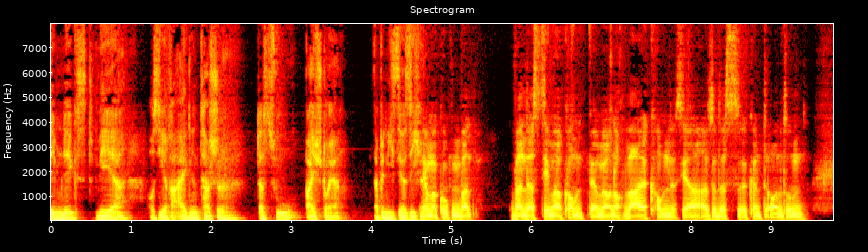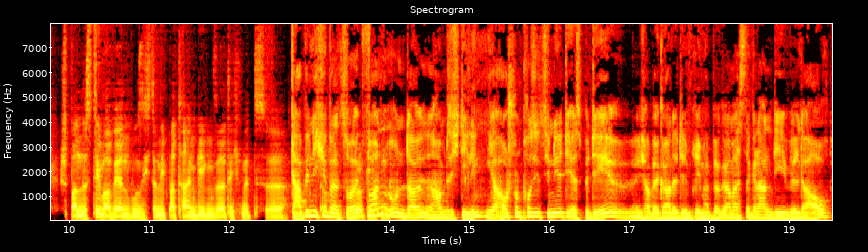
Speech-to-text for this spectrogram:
demnächst mehr aus ihrer eigenen Tasche dazu beisteuern. Da bin ich sehr sicher. Ja, mal gucken, wann, wann das Thema kommt. Wir haben ja auch noch Wahl kommendes Jahr. Also das äh, könnte auch so ein spannendes Thema werden, wo sich dann die Parteien gegenseitig mit. Äh, da bin ich überzeugt von und da haben sich die Linken ja auch schon positioniert, die SPD. Ich habe ja gerade den Bremer Bürgermeister genannt, die will da auch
